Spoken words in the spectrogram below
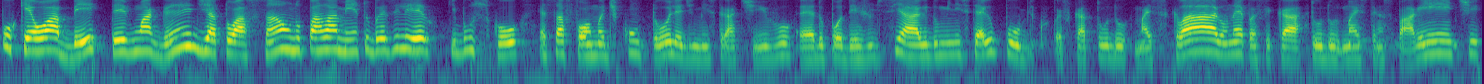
porque a OAB teve uma grande atuação no parlamento brasileiro. Que buscou essa forma de controle administrativo é, do Poder Judiciário e do Ministério Público, para ficar tudo mais claro, né, para ficar tudo mais transparente,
